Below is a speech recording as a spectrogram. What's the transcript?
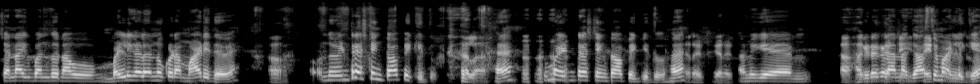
ಚೆನ್ನಾಗಿ ಬಂದು ನಾವು ಬಳ್ಳಿಗಳನ್ನು ಕೂಡ ಮಾಡಿದ್ದೇವೆ. ಒಂದು ಇಂಟ್ರೆಸ್ಟಿಂಗ್ ಟಾಪಿಕ್ ಇದು. ತುಂಬಾ ಇಂಟ್ರೆಸ್ಟಿಂಗ್ ಟಾಪಿಕ್ ಇದು ನಮಗೆ ಗಿಡಗಳನ್ನ ಜಾಸ್ತಿ ಮಾಡ್ಲಿಕ್ಕೆ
